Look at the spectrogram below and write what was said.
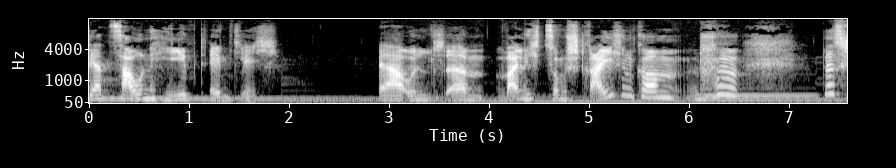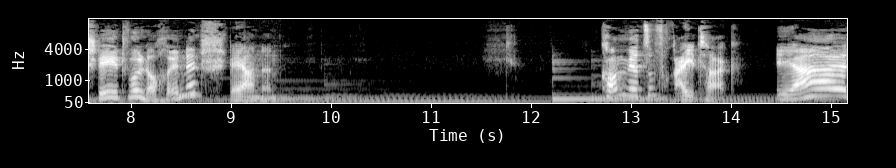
der Zaun hebt endlich. Ja, und ähm, weil ich zum Streichen komme, das steht wohl noch in den Sternen. Kommen wir zum Freitag. Ja,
